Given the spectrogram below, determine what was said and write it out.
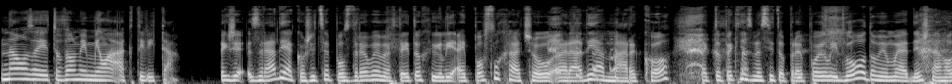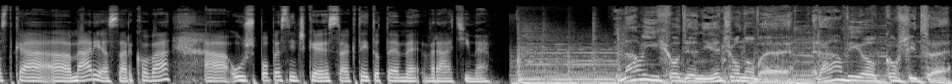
Naozaj je to veľmi milá aktivita. Takže z Rádia Košice pozdravujeme v tejto chvíli aj poslucháčov Rádia Marko. Takto pekne sme si to prepojili. Dôvodom je moja dnešná hostka Mária Sarková a už po pesničke sa k tejto téme vrátime. Na východe niečo nové. Rádio Košice.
